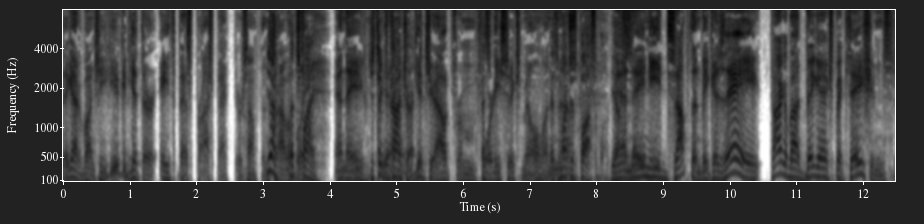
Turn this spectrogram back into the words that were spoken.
They got a bunch. You, you could get their eighth best prospect or something. Yeah, probably. that's fine. And they Just take the contract. get you out from forty six mil, and, As much uh, as possible. Yes. and they need something because they talk about big expectations.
